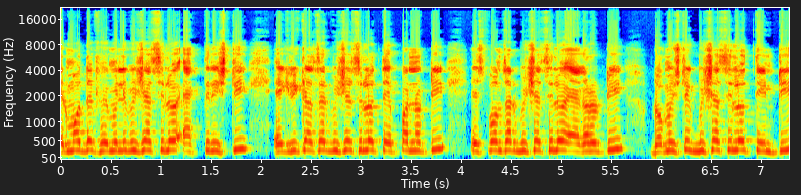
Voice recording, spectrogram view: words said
এর মধ্যে ফ্যামিলি ভিসা ছিল একত্রিশটি এগ্রিকালচার ভিসা ছিল তেপ্পান্নটি স্পন্সর ভিসা ছিল এগারোটি ডোমেস্টিক ভিসা ছিল তিনটি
